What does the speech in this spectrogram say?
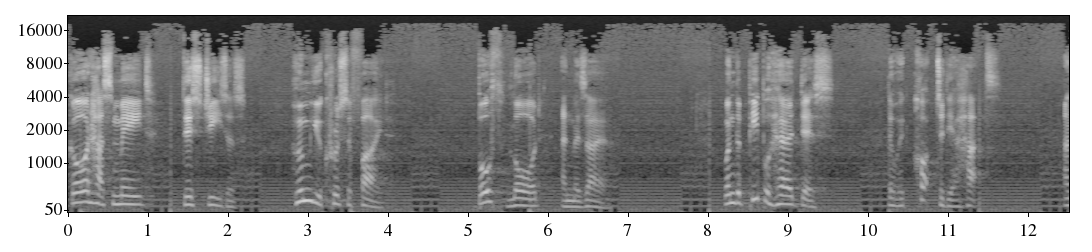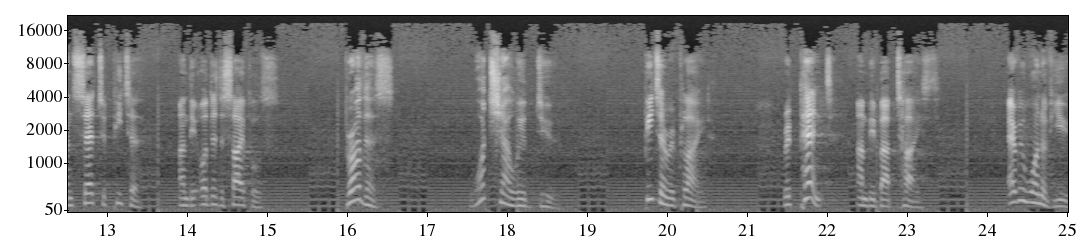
God has made this Jesus, whom you crucified, both Lord and Messiah. When the people heard this, they were cut to their hearts and said to Peter and the other disciples, Brothers, what shall we do? Peter replied, Repent and be baptized, every one of you,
